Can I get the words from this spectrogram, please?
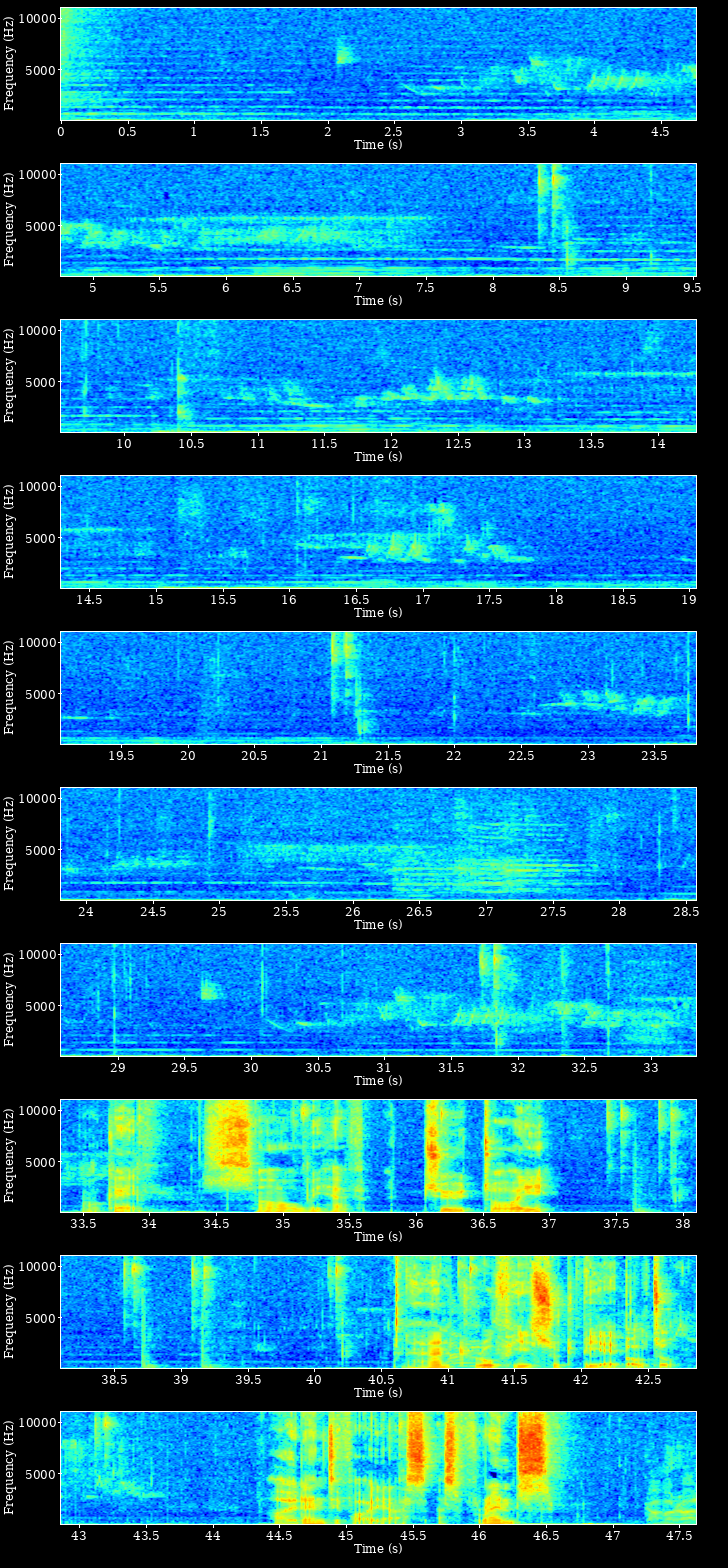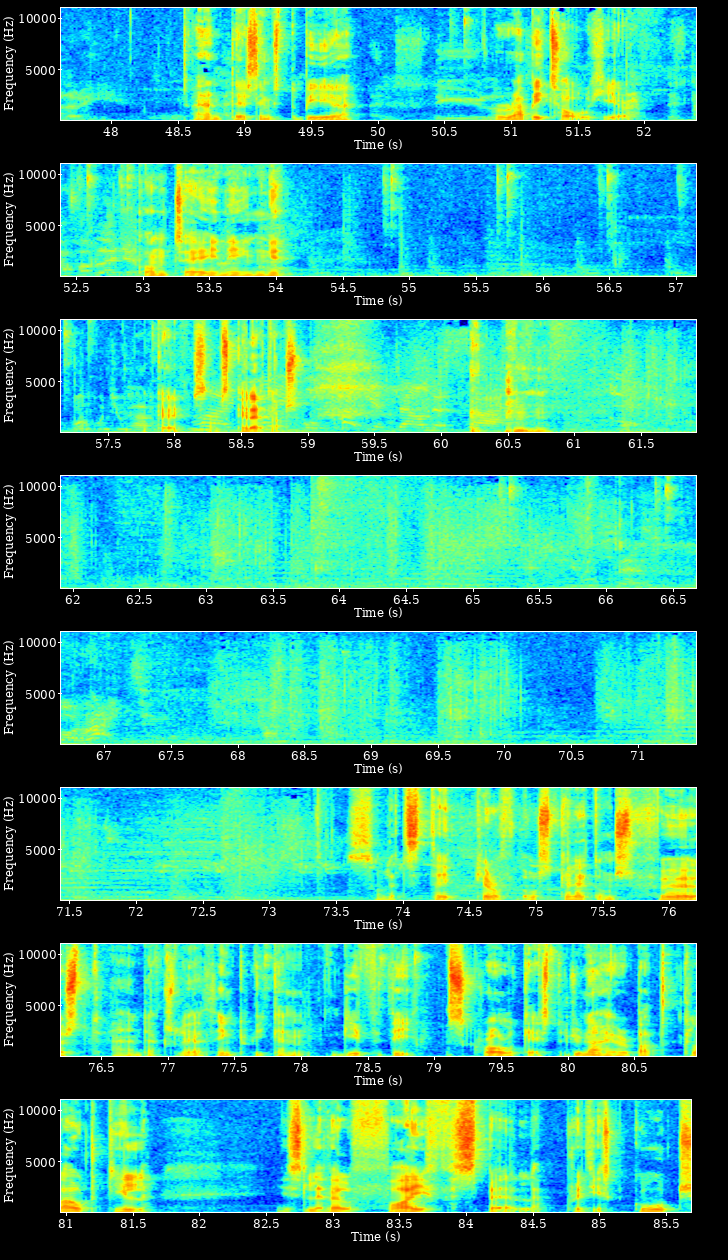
toy and Rufie should be able to identify us as friends. And there seems to be a rabbit hole here containing okay, some skeletons. let's take care of those skeletons first. And actually I think we can give the scroll case to Dynaheir, but Cloud Kill is level 5 spell. Pretty good.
